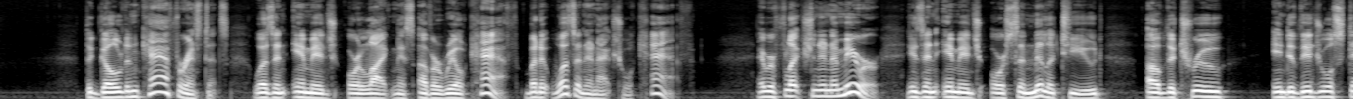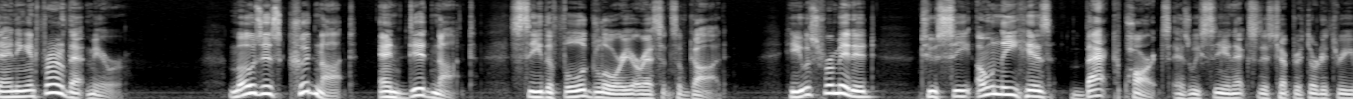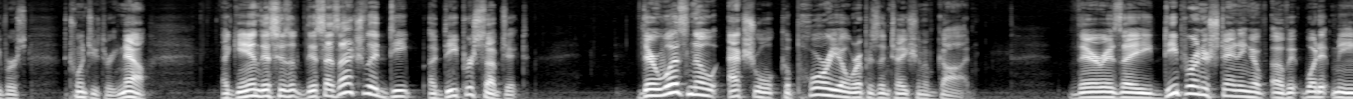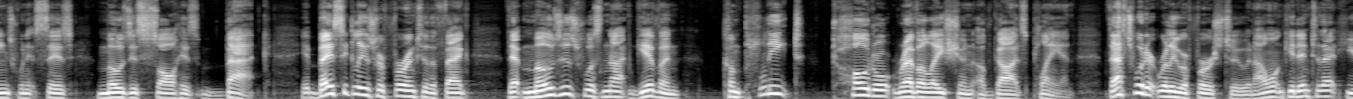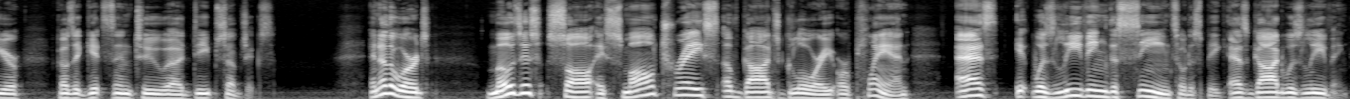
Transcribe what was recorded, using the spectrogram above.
The golden calf, for instance, was an image or likeness of a real calf, but it wasn't an actual calf. A reflection in a mirror is an image or similitude of the true individual standing in front of that mirror. Moses could not and did not see the full glory or essence of God. He was permitted to see only his back parts, as we see in Exodus chapter 33, verse 23. Now, again, this is a, this is actually a deep a deeper subject. There was no actual corporeal representation of God. There is a deeper understanding of, of it, what it means when it says Moses saw his back. It basically is referring to the fact that Moses was not given complete, total revelation of God's plan. That's what it really refers to, and I won't get into that here because it gets into uh, deep subjects. In other words, Moses saw a small trace of God's glory or plan as it was leaving the scene, so to speak, as God was leaving.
